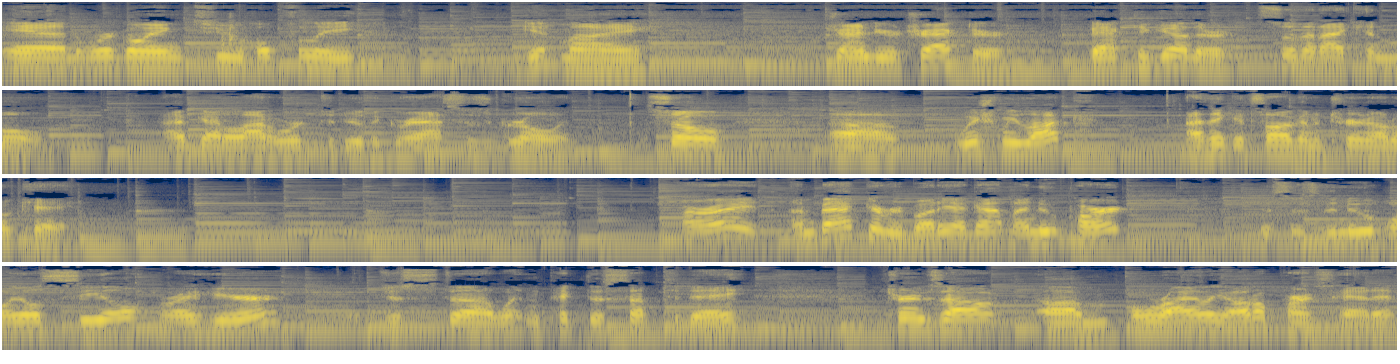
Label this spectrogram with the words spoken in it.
and we're going to hopefully get my John Deere tractor back together so that I can mow. I've got a lot of work to do. The grass is growing. So uh, wish me luck. I think it's all gonna turn out okay. All right, I'm back everybody. I got my new part. This is the new oil seal right here. Just uh, went and picked this up today. Turns out um, O'Reilly Auto Parts had it.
